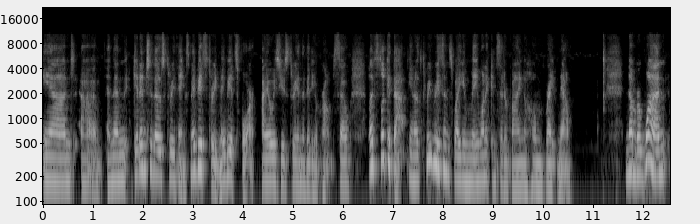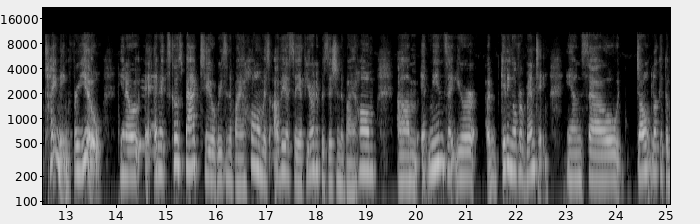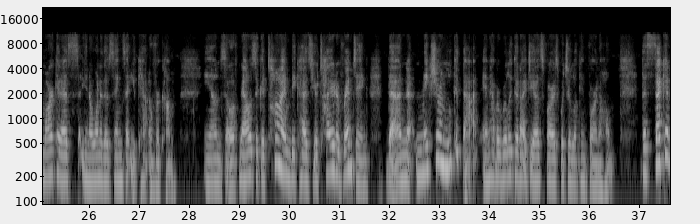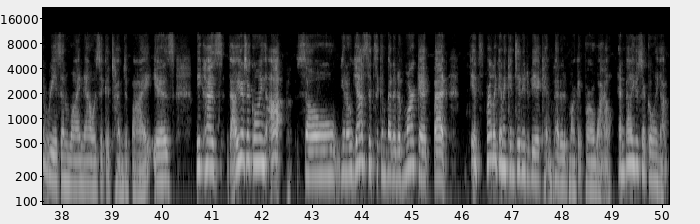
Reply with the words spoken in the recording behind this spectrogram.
and um, and then get into those three things. Maybe it's three maybe it's four. I always use three in the video prompt. So let's look at that. You know three reasons why you may want to consider buying a home right now. Number one timing for you. You know and it goes back to a reason to buy a home is obviously if you're in a position to buy a home um, it means that you're uh, getting over renting. And so don't look at the market as you know one of those things that you can't overcome and so, if now is a good time because you're tired of renting, then make sure and look at that and have a really good idea as far as what you're looking for in a home. The second reason why now is a good time to buy is because values are going up. So, you know, yes, it's a competitive market, but it's probably going to continue to be a competitive market for a while, and values are going up.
